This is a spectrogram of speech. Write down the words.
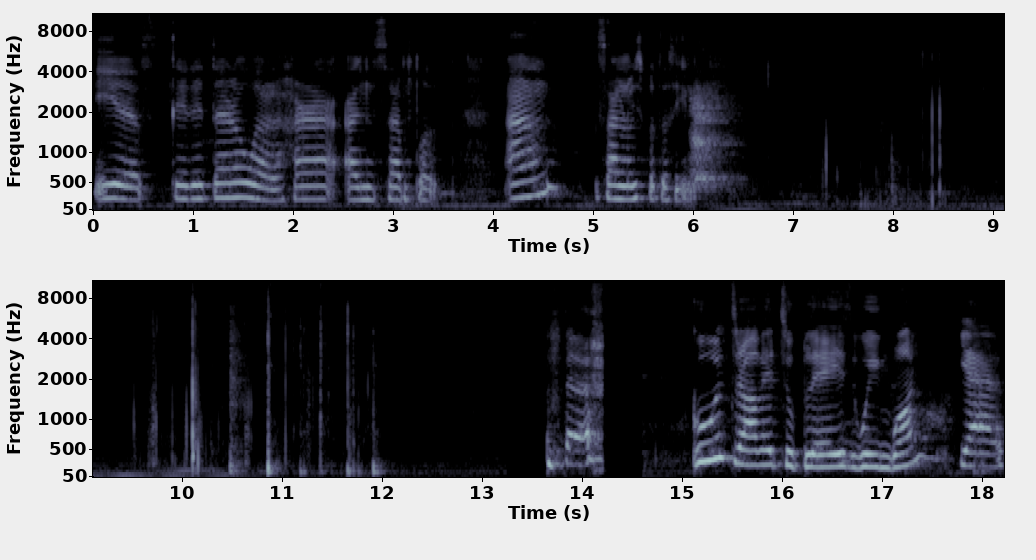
Yes, Querétaro, Guadalajara, and San, and San Luis Potosí. Could travel to place with one? Yes.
